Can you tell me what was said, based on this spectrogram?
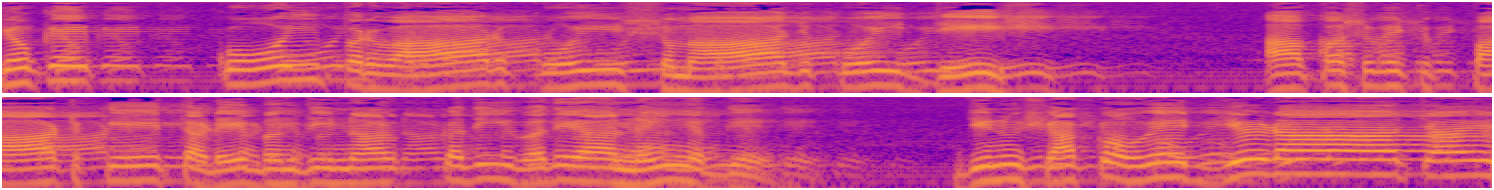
ਕਿਉਂਕਿ ਕੋਈ ਪਰਿਵਾਰ, ਕੋਈ ਸਮਾਜ, ਕੋਈ ਦੇਸ਼ ਆਪਸ ਵਿੱਚ ਪਾਟ ਕੇ ਧੜੇਬੰਦੀ ਨਾਲ ਕਦੀ ਵਧਿਆ ਨਹੀਂ ਅੱਗੇ। ਜਿਹਨੂੰ ਸ਼ੱਕ ਹੋਵੇ, ਜਿਹੜਾ ਚਾਹੇ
